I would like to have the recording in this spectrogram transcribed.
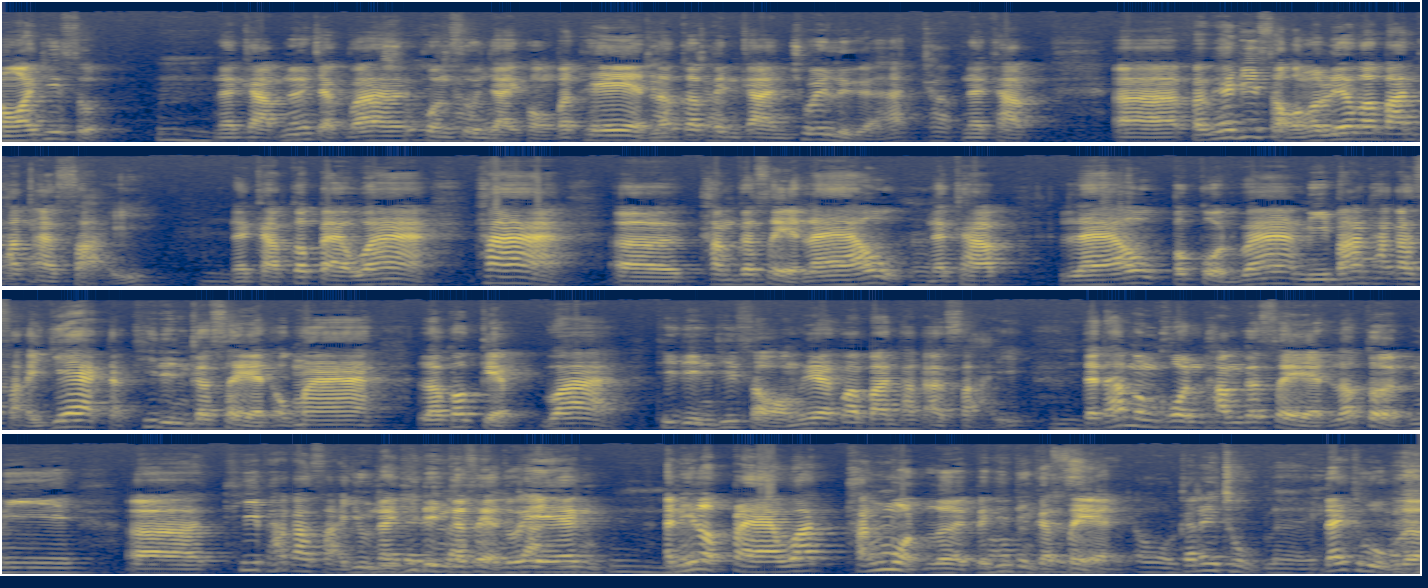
น้อยที่สุดอืมนะครับ เนื่องจากว่าช่วยคนส่วนใหญ่ของประเทศครับแล้วก็เป็นการช่วยเหลือครับนะครับอ่า ประเภทที่ 2 เราเรียกว่าบ้านพักอาศัยนะครับ ก็แปลว่าถ้าเอ่อทำเกษตรแล้วนะครับ แล้วปรากฏว่ามีบ้านพักอาศัยแยกจากที่ดินเกษตรออกมา แล้วก็เก็บว่าที่ดินที่2เรียกว่าบ้านพักอาศัย แต่ถ้าบางคนทำเกษตรแล้วเกิดมีเอ่อที่พักอาศัยอยู่ในที่ดินเกษตรตัวเองอืมอันนี้เราแปลว่าทั้งหมดเลยเป็นที่ดินเกษตรโอ้ก็ได้ถูกเลยได้ถูกเล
